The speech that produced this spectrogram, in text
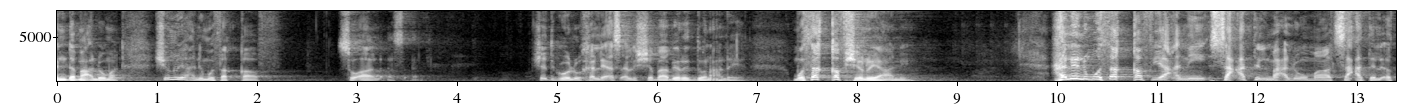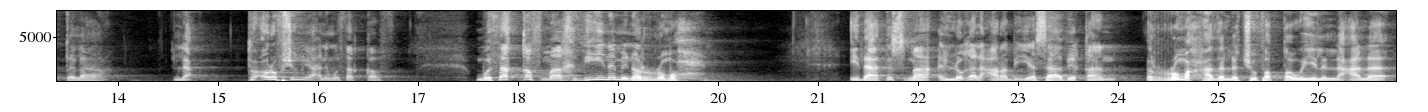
عنده معلومات. شنو يعني مثقف؟ سؤال أسأل. شو تقولوا؟ خلي أسأل الشباب يردون علي. مثقف شنو يعني؟ هل المثقف يعني سعة المعلومات سعة الاطلاع؟ لا. تعرف شنو يعني مثقف؟ مثقف ماخذين من الرمح. إذا تسمع اللغة العربية سابقا الرمح هذا اللي تشوفه الطويل اللي على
